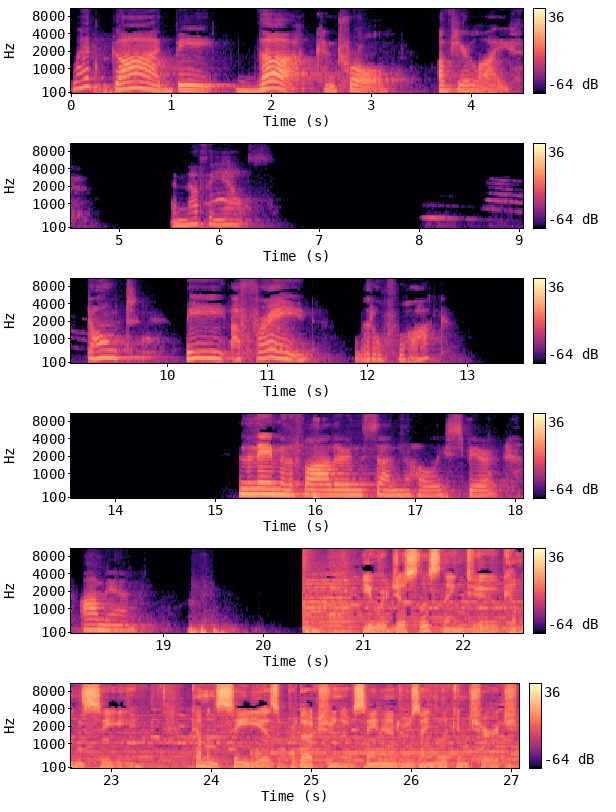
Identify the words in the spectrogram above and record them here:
Let God be the control of your life and nothing else. Don't be afraid, little flock. In the name of the Father, and the Son, and the Holy Spirit. Amen. You were just listening to Come and See. Come and See is a production of St. Andrew's Anglican Church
